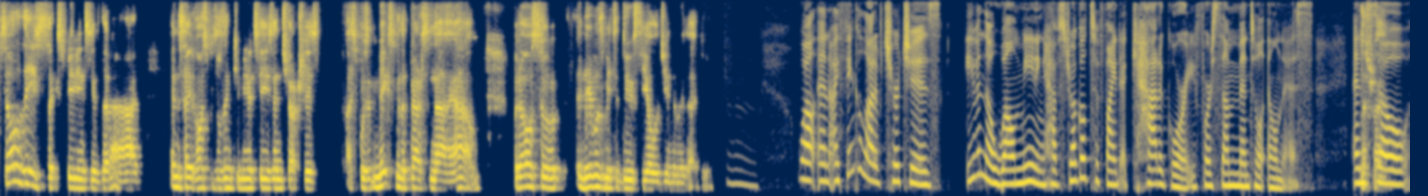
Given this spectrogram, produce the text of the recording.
So all of these experiences that I had inside hospitals and communities and churches, I suppose it makes me the person that I am, but also enables me to do theology in the way that I do. Mm. Well, and I think a lot of churches even though well meaning, have struggled to find a category for some mental illness. And that's so right.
